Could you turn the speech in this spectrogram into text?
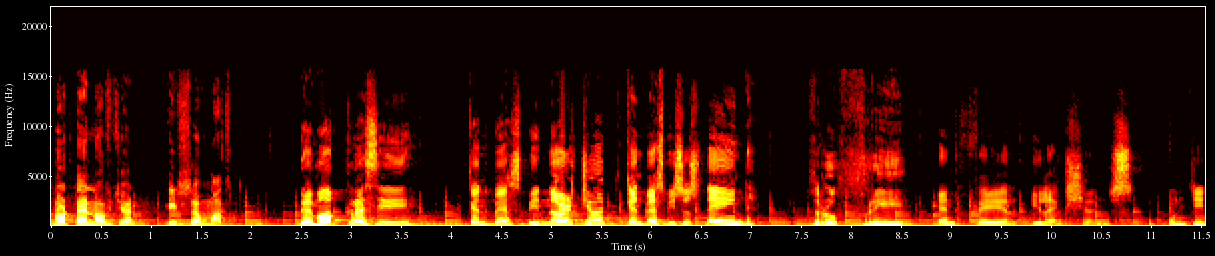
not an option, it's a must. Democracy can best be nurtured, can best be sustained through free and fair elections. පුංචි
